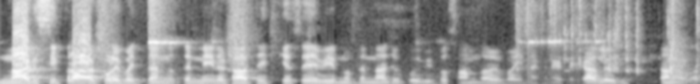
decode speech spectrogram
ਨਾਗਸੀ ਭਰਾ ਕੋਲੇ ਬਾਈ ਤਿੰਨ ਤਿੰਨ ਹੀ ਰਖਾਤੇ। ਕਿਸੇ ਵੀਰ ਨੂੰ ਤਿੰਨਾਂ ਚੋਂ ਕੋਈ ਵੀ ਪਸੰਦ ਆਵੇ ਬਾਈ ਨਾਲ ਕਨੈਕਟ ਕਰ ਲਿਓ ਜੀ। ਧੰਨਵਾਦ।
